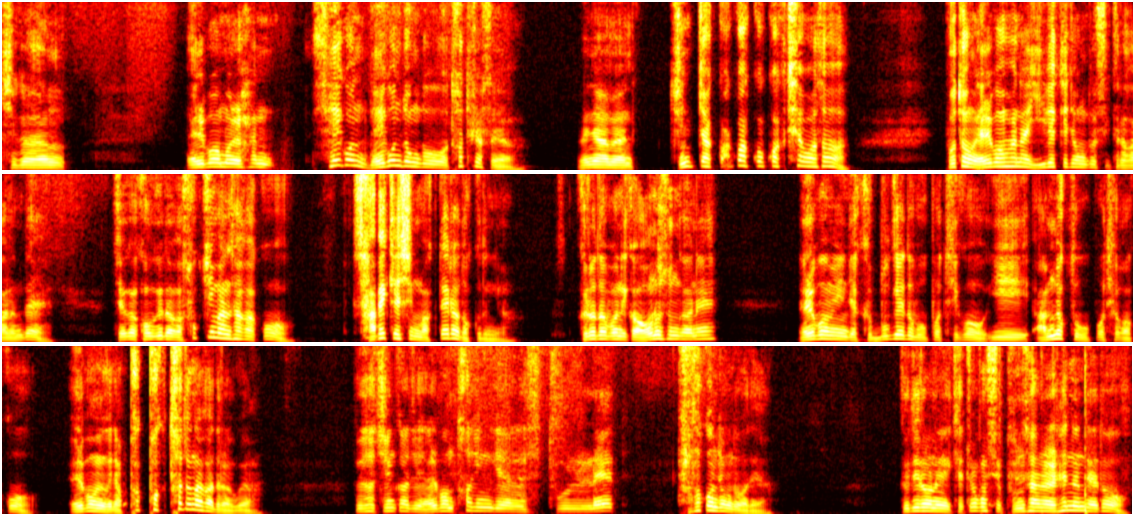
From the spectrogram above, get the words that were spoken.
지금 앨범을 한 세 권, 네 권 정도 터트렸어요. 왜냐하면 진짜 꽉꽉꽉꽉 채워서 보통 앨범 하나 200개 정도씩 들어가는데 제가 거기다가 속지만 사갖고 400개씩 막 때려 넣거든요. 그러다 보니까 어느 순간에 앨범이 이제 그 무게도 못 버티고 이 압력도 못 버텨갖고 앨범이 그냥 팍팍 터져나가더라고요. 그래서 지금까지 앨범 터진 게 둘, 넷, 다섯 건 정도가 돼요. 그 뒤로는 이렇게 조금씩 분산을 했는데도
